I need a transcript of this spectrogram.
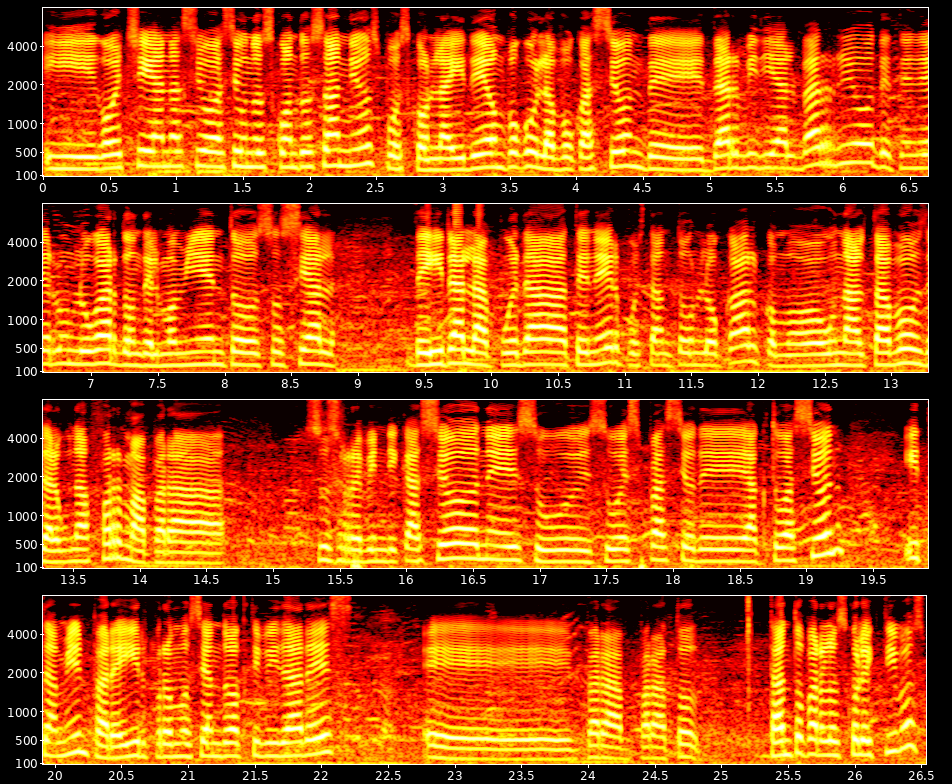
y, Goechea nació hace unos cuantos años, pues con la idea un poco, la vocación de dar vida al barrio, de tener un lugar donde el movimiento social de Irala pueda tener pues tanto un local como un altavoz de alguna forma para sus reivindicaciones, su, su espacio de actuación y también para ir promocionando actividades eh, para, para todo tanto para los colectivos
